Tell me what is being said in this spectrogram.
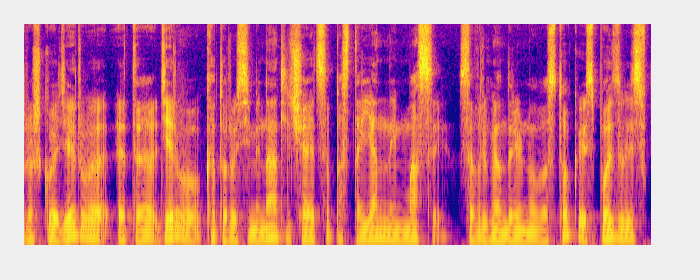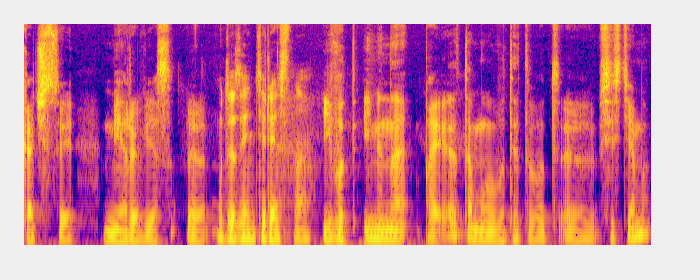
рожковое дерево — это дерево, у которого семена отличаются постоянной массой. Со времен Древнего Востока использовались в качестве меры веса. Э, Вот это интересно. и вот именно поэтому вот эта вот э, система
